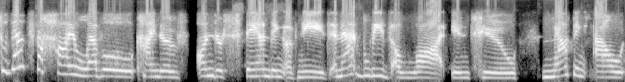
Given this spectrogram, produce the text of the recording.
So that's the high level kind of understanding of needs, and that bleeds a lot into mapping out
